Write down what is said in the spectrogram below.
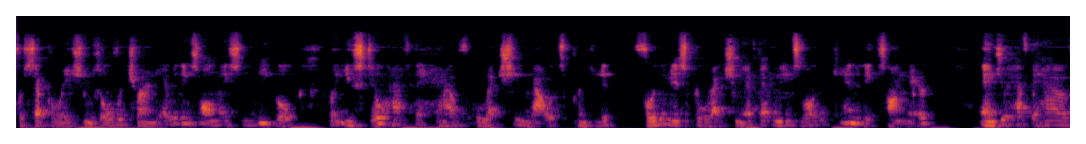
for separation was overturned. Everything's all nice and legal, but you still have to have election ballots printed for the municipal election. You have to have names of all the candidates on there, and you have to have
